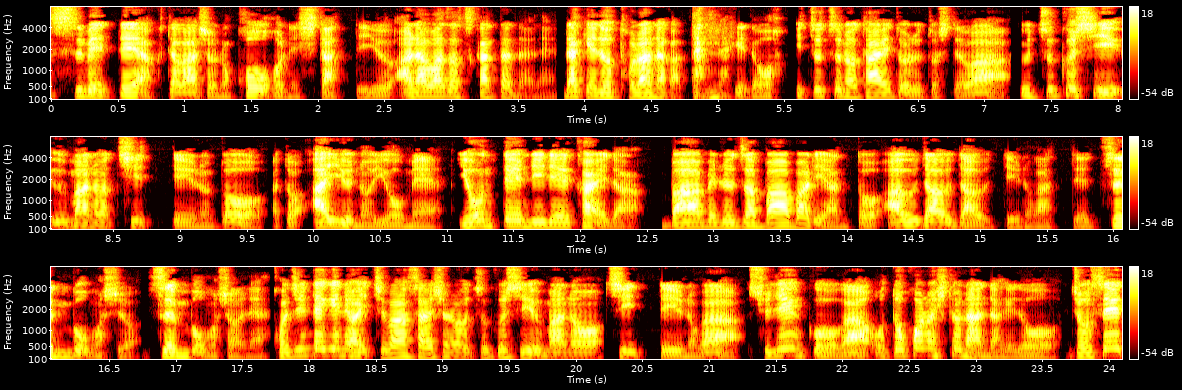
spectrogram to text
すべて芥川賞の候補にしたっていう荒技使ったんだよね。だけど取らなかったんだけど、5つのタイトルとしては、美しい馬の血っていうのと、あと、あゆの嫁、4点リレー階段、バーベル・ザ・バーバリアンとアウダウダウっていうのがあって、全部面白い。全部面白いね。個人的には一番最初の美しい馬の血っていうのが、主人公が男の人なんだけど、女性っ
